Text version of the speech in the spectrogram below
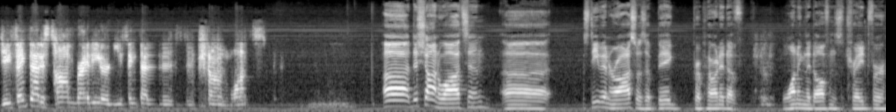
Do you think that is Tom Brady or do you think that is Deshaun Watson? Uh, Deshaun Watson. Uh, Stephen Ross was a big proponent of wanting the Dolphins to trade for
